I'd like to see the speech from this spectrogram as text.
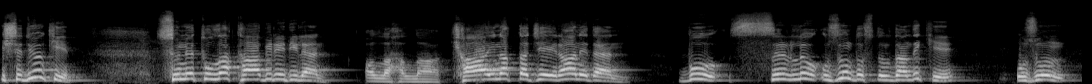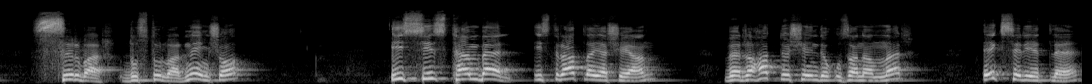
İşte diyor ki, sünnetullah tabir edilen, Allah Allah, kainatta ceyran eden, bu sırlı uzun dusturdan de ki uzun sır var, dustur var. Neymiş o? İşsiz, tembel, istirahatla yaşayan ve rahat döşeğinde uzananlar ekseriyetle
